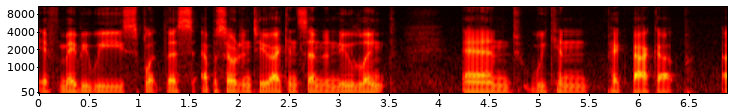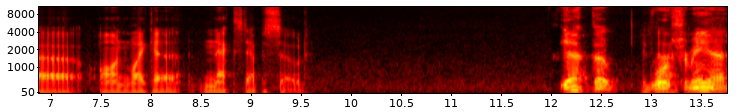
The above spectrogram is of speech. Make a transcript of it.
if maybe we split this episode in two, I can send a new link, and we can pick back up uh, on like a next episode. Yeah, that if works that, for me. Uh,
